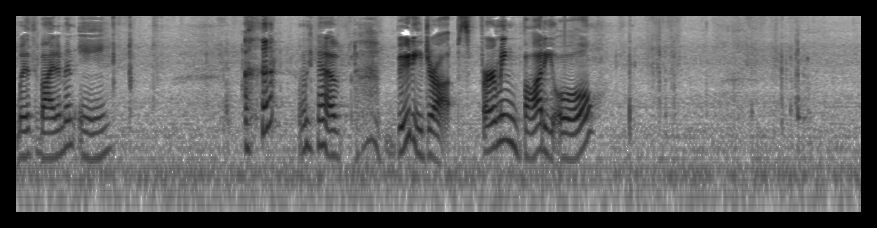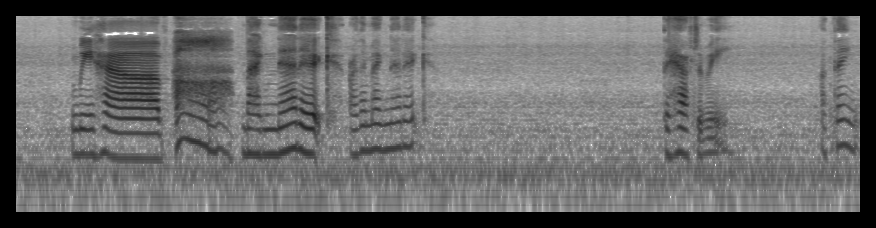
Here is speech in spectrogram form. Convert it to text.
with vitamin E. we have Booty Drops firming body oil. We have magnetic. Are they magnetic? They have to be. I think.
